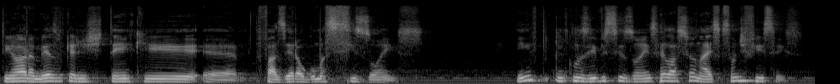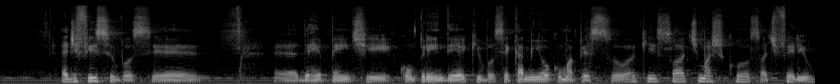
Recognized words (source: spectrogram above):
Tem hora mesmo que a gente tem que é, fazer algumas cisões. Inclusive cisões relacionais, que são difíceis. É difícil você, é, de repente, compreender que você caminhou com uma pessoa que só te machucou, só te feriu.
